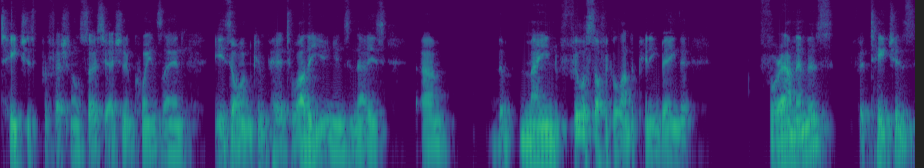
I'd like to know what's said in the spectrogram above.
Teachers Professional Association of Queensland is on compared to other unions, and that is um, the main philosophical underpinning being that for our members, for teachers,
